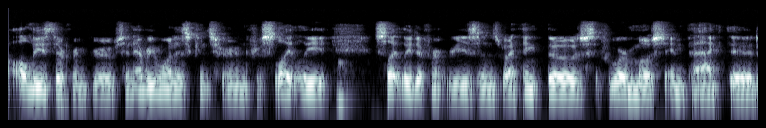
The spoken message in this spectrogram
all these different groups and everyone is concerned for slightly slightly different reasons but i think those who are most impacted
